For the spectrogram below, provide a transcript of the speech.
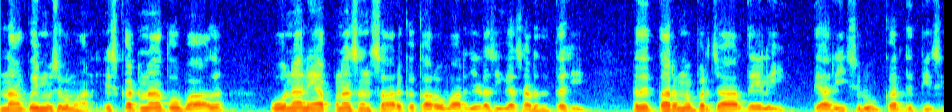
ਨਾ ਕੋਈ ਮੁਸਲਮਾਨ। ਇਸ ਘਟਨਾ ਤੋਂ ਬਾਅਦ ਉਹਨਾਂ ਨੇ ਆਪਣਾ ਸੰਸਾਰਕ ਕਾਰੋਬਾਰ ਜਿਹੜਾ ਸੀਗਾ ਛੱਡ ਦਿੱਤਾ ਸੀ ਅਤੇ ਧਰਮ ਪ੍ਰਚਾਰ ਦੇ ਲਈ ਤਿਆਰੀ ਸ਼ੁਰੂ ਕਰ ਦਿੱਤੀ ਸੀ।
